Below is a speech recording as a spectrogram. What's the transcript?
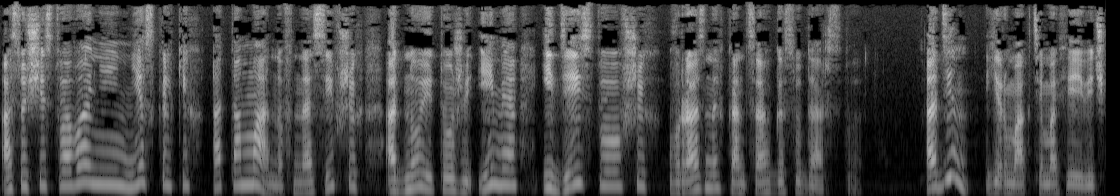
о существовании нескольких атаманов, носивших одно и то же имя и действовавших в разных концах государства. Один Ермак Тимофеевич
